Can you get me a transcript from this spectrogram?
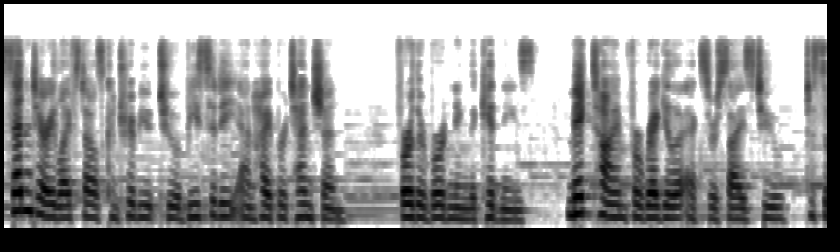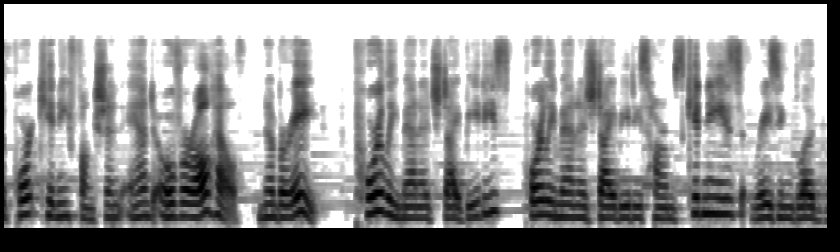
Sedentary lifestyles contribute to obesity and hypertension, further burdening the kidneys. Make time for regular exercise too to support kidney function and overall health. Number eight, poorly managed diabetes. Poorly managed diabetes harms kidneys, raising blood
